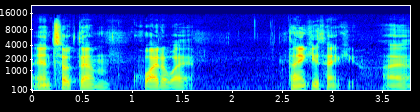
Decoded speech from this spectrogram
and took them quite away. Thank you, thank you. I,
